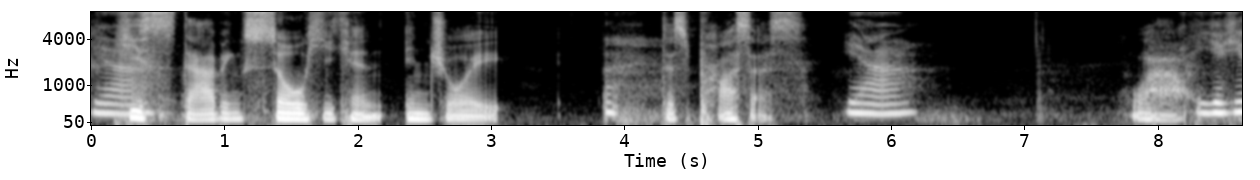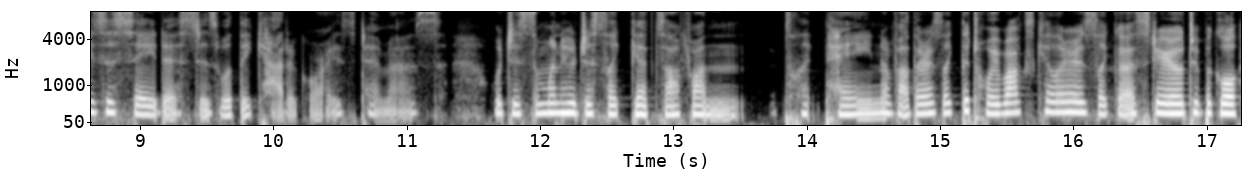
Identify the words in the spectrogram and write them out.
Yeah. he's stabbing so he can enjoy this process yeah. wow Yeah, he's a sadist, is what they categorized him as, which is someone who just like gets off on pain of others. Like the toy box killer is like a stereotypical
